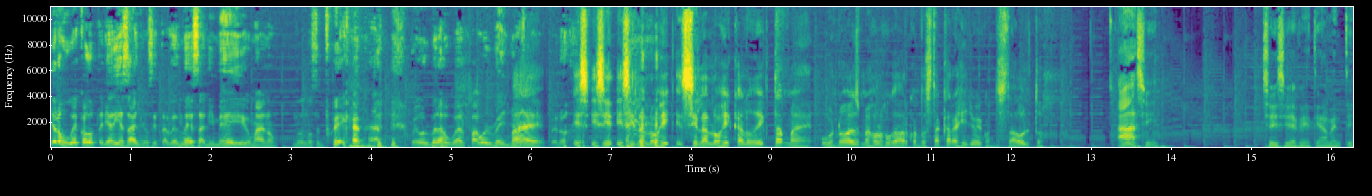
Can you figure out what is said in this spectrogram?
Yo lo jugué cuando tenía 10 años y tal vez me desanimé y dije, mano, no, no se puede ganar. Voy a volver a jugar Power Rangers. Mae, mae", pero y, y si, y si la lógica, si la lógica lo dicta, mae, uno es mejor jugador cuando está carajillo que cuando está adulto. Ah, sí. Sí, sí, definitivamente.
